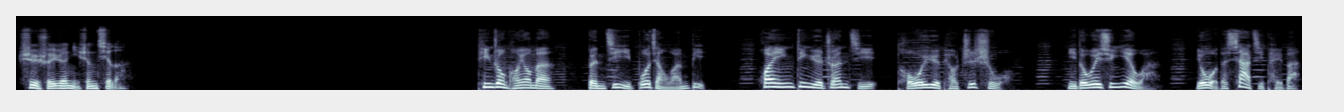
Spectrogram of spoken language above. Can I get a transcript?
是谁惹你生气了？”听众朋友们，本集已播讲完毕，欢迎订阅专辑，投喂月票支持我。你的微醺夜晚，有我的下集陪伴。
